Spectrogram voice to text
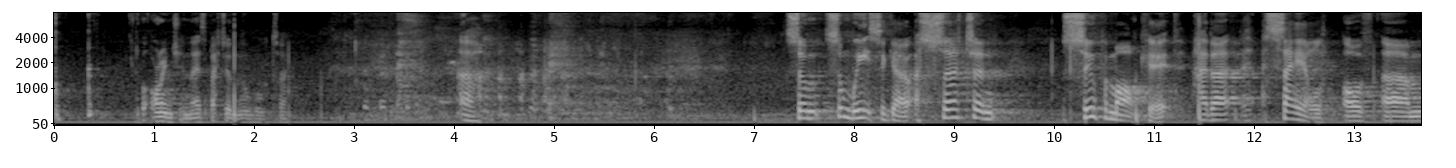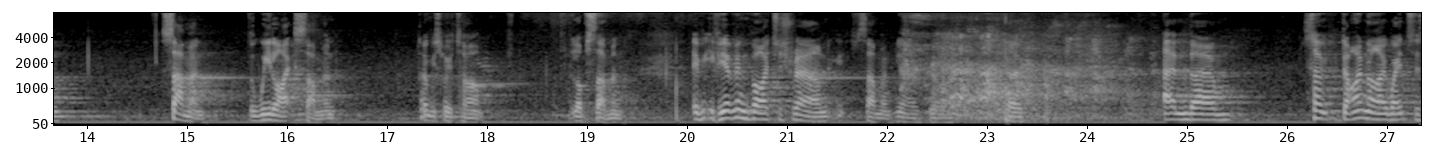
I've got orange in there, it's better than the water. Uh, some, some weeks ago, a certain supermarket had a, a sale of um, salmon, that we like salmon. Don't be sweetheart. Love salmon. If, if you ever invite us round, salmon, you know. and um, so Diane and I went to,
